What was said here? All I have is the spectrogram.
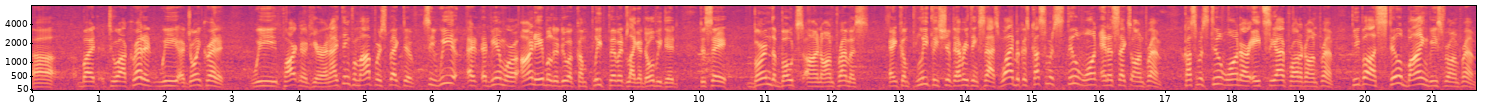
Uh, but to our credit, we, a joint credit, we partnered here, and I think from our perspective, see, we at, at VMware aren't able to do a complete pivot like Adobe did to say, burn the boats on on-premise and completely shift everything SaaS. Why? Because customers still want NSX on-prem. Customers still want our HCI product on-prem. People are still buying vSphere on-prem.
